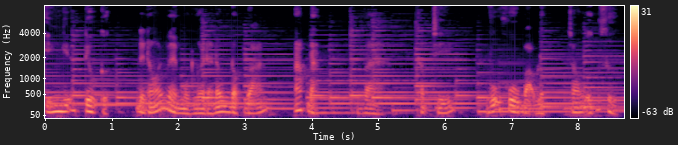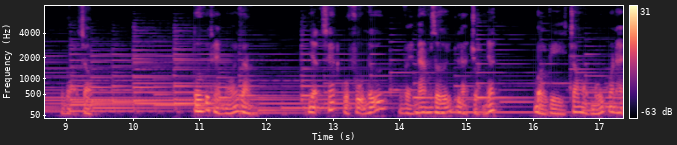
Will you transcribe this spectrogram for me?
ý nghĩa tiêu cực để nói về một người đàn ông độc đoán áp đặt và thậm chí vũ phu bạo lực trong ứng xử vợ chồng. Tôi có thể nói rằng nhận xét của phụ nữ về nam giới là chuẩn nhất bởi vì trong một mối quan hệ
